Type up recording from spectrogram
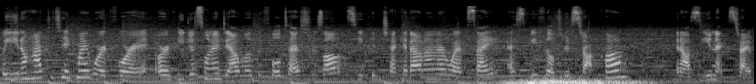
But you don't have to take my word for it, or if you just want to download the full test results, you can check it out on our website, sbfilters.com, and I'll see you next time.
